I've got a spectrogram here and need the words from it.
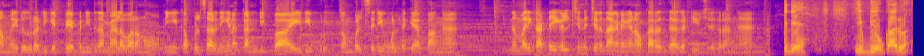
நம்ம இருபது ரூபா டிக்கெட் பே பண்ணிட்டு தான் மேலே வரணும். நீங்கள் கப்புள்ஸாக இருந்தீங்கன்னா கண்டிப்பாக ஐடி ப்ரூஃப் கம்பல்சரி உங்கள்கிட்ட கேட்பாங்க. இந்த மாதிரி கட்டைகள் சின்ன சின்னதாக அங்கன உட்காரதுக்காக கட்டி வச்சுருக்குறாங்க. இது இப்படி உட்காருவேன்.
